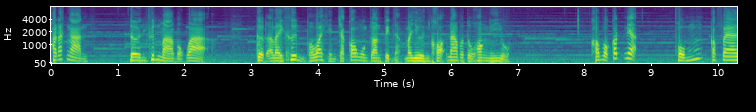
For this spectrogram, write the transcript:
พนักงานเดินขึ้นมาบอกว่าเกิดอะไรขึ้น เพราะว่าเห็นจากกล้องวงจรปิดน่ะมายืนเคาะหน้าประตูห้องนี้อยู่ เขาบอกก็เนี่ย ผมกับแฟน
